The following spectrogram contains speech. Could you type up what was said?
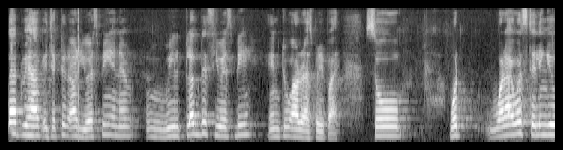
that we have ejected our USB and we will plug this USB into our Raspberry Pi. So, what what I was telling you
